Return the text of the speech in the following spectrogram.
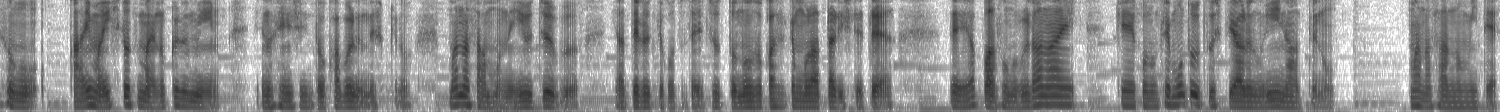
その、あ、今一つ前のくるみんへの返信と被るんですけど、マナさんもね、YouTube やってるってことで、ちょっと覗かせてもらったりしてて、で、やっぱその占い系、この手元写してやるのいいなっての、マナさんの見て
